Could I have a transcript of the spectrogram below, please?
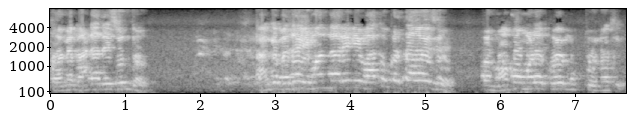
તો અમે ગાંડા દઈશું તો. કારણ કે બધા ઈમાનદારીની વાતો કરતા હોય છે, પણ મોકો મળે કોઈ મુકતું નથી.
